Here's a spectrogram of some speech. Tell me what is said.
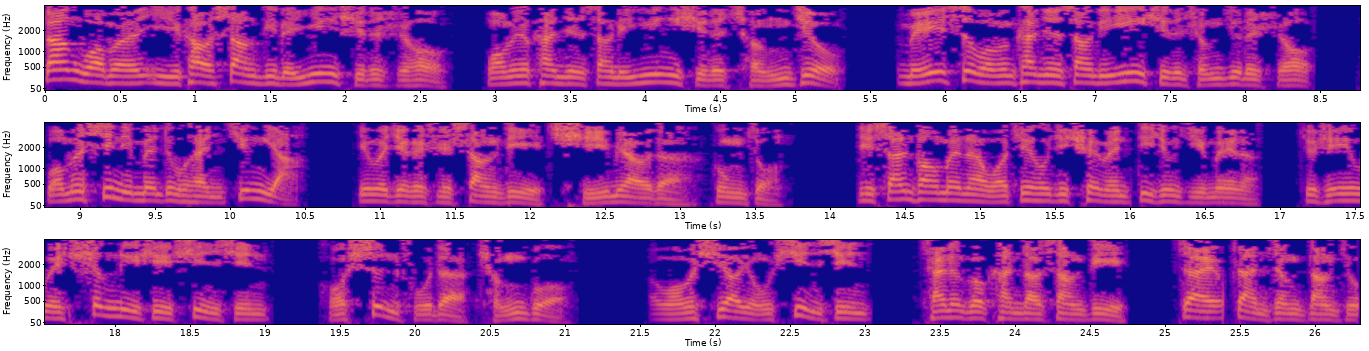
当我们依靠上帝的应许的时候，我们就看见上帝应许的成就，每一次我们看见上帝应许的成就的时候，我们心里面都会很惊讶，因为这个是上帝奇妙的工作。第三方面呢，我最后就劝勉弟兄姐妹呢，就是因为胜利是信心和顺服的成果，我们需要有信心才能够看到上帝在战争当中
